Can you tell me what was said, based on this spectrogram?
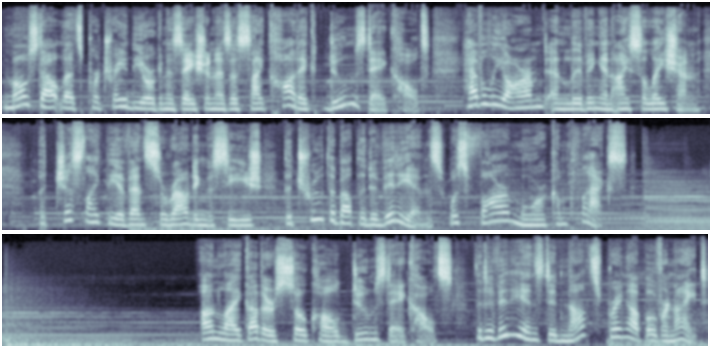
Most outlets portrayed the organization as a psychotic doomsday cult, heavily armed and living in isolation. But just like the events surrounding the siege, the truth about the Davidians was far more complex. Unlike other so called doomsday cults, the Davidians did not spring up overnight.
